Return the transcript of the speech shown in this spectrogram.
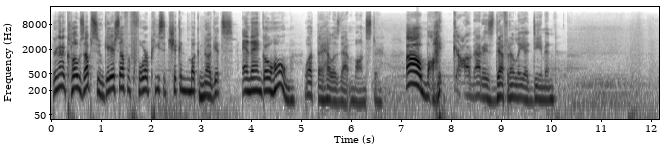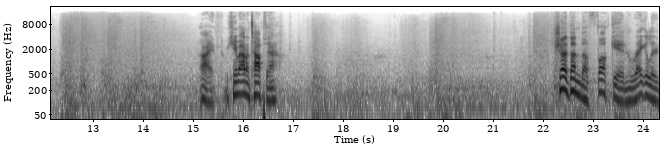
They're gonna close up soon. Get yourself a four piece of chicken McNuggets and then go home. What the hell is that monster? Oh my god, that is definitely a demon. Alright, we came out on top there. Should have done the fucking regular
